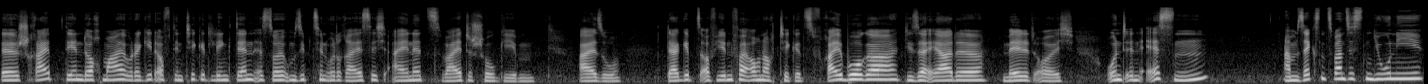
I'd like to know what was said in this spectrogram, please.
äh, schreibt den doch mal oder geht auf den Ticketlink, denn es soll um 17.30 Uhr eine zweite Show geben. Also, da gibt es auf jeden Fall auch noch Tickets. Freiburger dieser Erde, meldet euch. Und in Essen am 26. Juni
